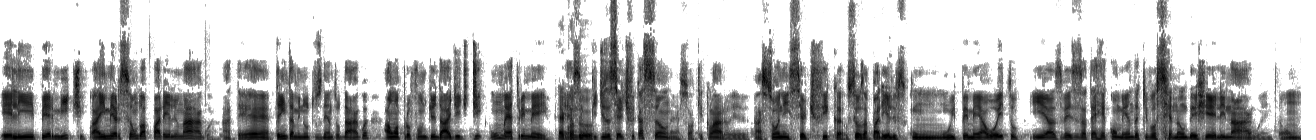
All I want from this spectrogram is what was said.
ele permite a imersão do aparelho na água, até 30 minutos dentro da água, a uma profundidade de um metro e meio. É Essa quando... o que diz a certificação, né? Só que, claro, é, a Sony certifica os seus aparelhos com o IP68 e às vezes até recomenda que você não deixe ele na água. Então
